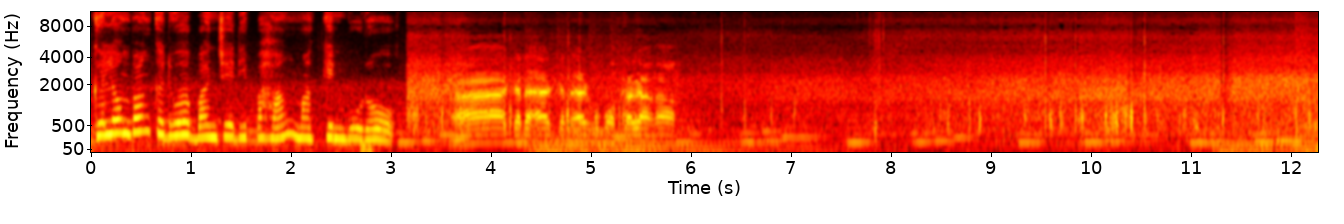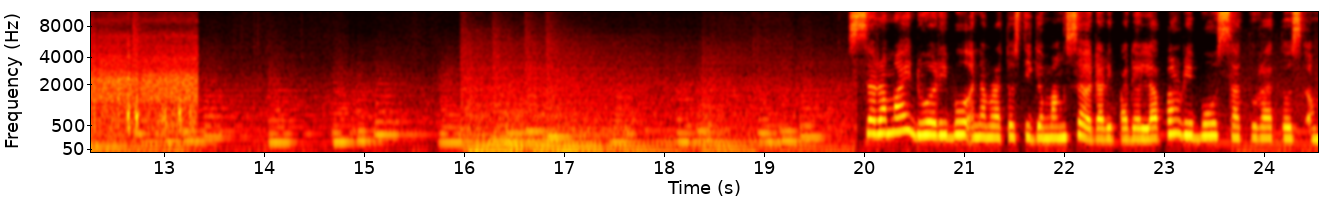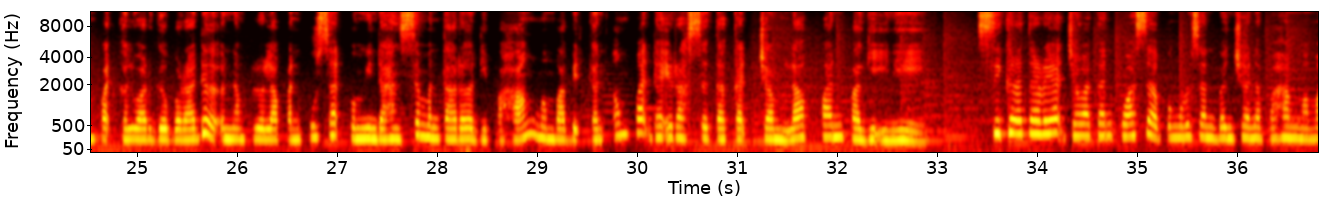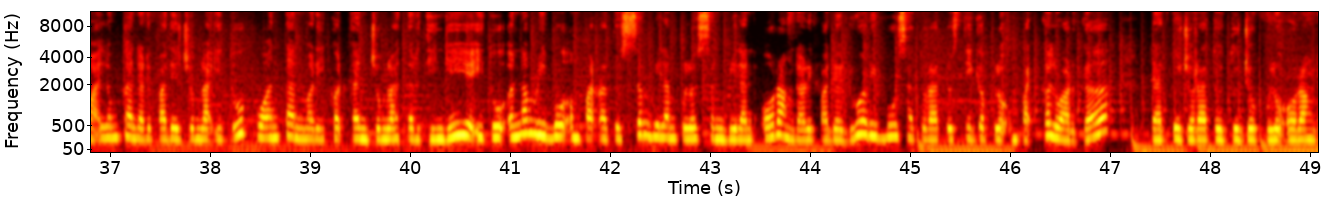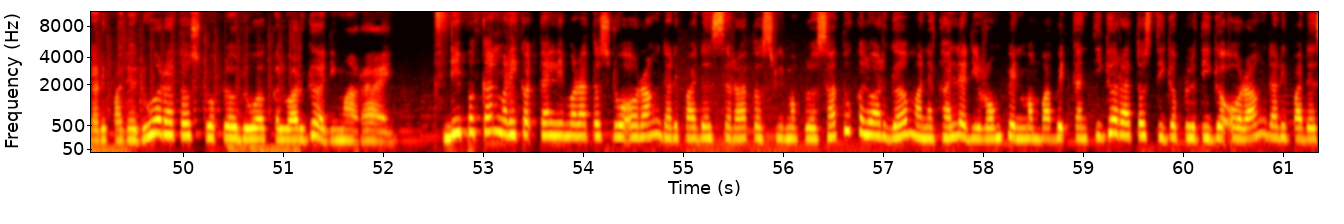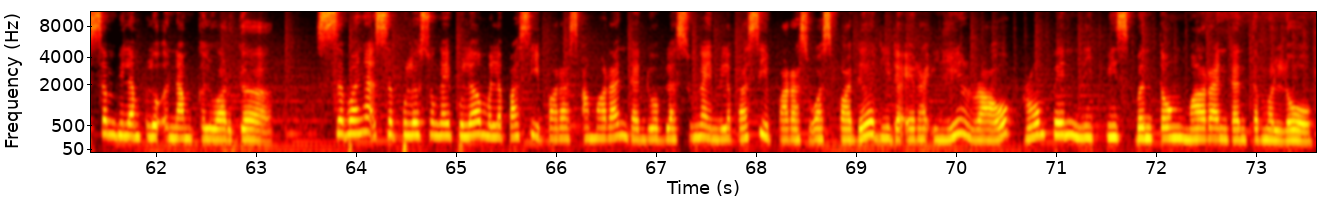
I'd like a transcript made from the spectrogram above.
Gelombang kedua banjir di Pahang makin buruk. Ah, keadaan-keadaan rumah sekarang ha. Seramai 2,603 mangsa daripada 8,104 keluarga berada 68 pusat pemindahan sementara di Pahang membabitkan empat daerah setakat jam 8 pagi ini. Sekretariat Jawatan Kuasa Pengurusan Bencana Pahang memaklumkan daripada jumlah itu, Kuantan merekodkan jumlah tertinggi iaitu 6,499 orang daripada 2,134 keluarga dan 770 orang daripada 222 keluarga di Marai. Di Pekan merekodkan 502 orang daripada 151 keluarga manakala di Rompin membabitkan 333 orang daripada 96 keluarga. Sebanyak 10 sungai pula melepasi paras amaran dan 12 sungai melepasi paras waspada di daerah ini Raub, Rompin, Lipis, Bentong, Maran dan Temerloh.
